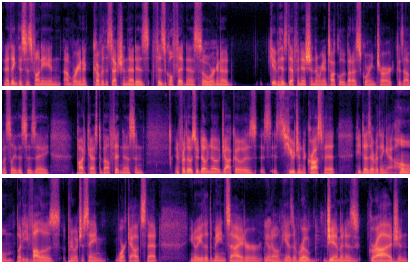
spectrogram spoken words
And I think this is funny, and um, we're going to cover the section that is physical fitness. So mm-hmm. we're going to give his definition. Then we're going to talk a little bit about a scoring chart because obviously this is a podcast about fitness. And and for those who don't know, Jocko is, is, is huge into CrossFit, he does everything at home, but he Mhm. follows pretty much the same workouts that you know either the main side or you Yep. know he has a rogue gym in his garage and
